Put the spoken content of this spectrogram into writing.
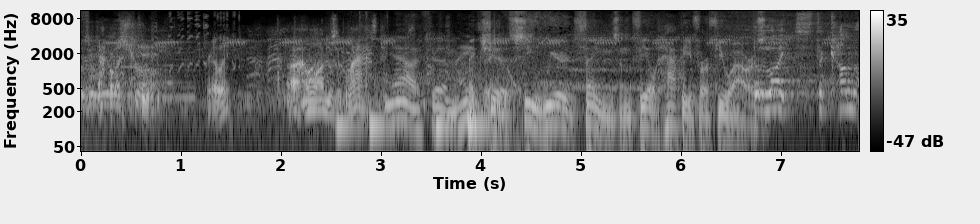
Those are really strong. Really? Uh, how long does it last? Yeah, I feel Makes amazing. you see weird things and feel happy for a few hours. The lights, the colour.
